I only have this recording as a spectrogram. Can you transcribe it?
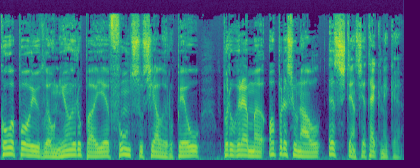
Com o apoio da União Europeia, Fundo Social Europeu, Programa Operacional Assistência Técnica.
